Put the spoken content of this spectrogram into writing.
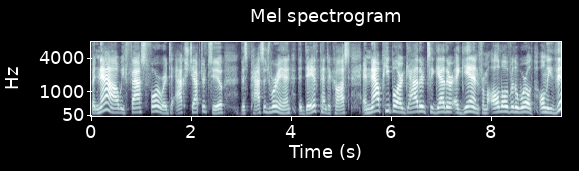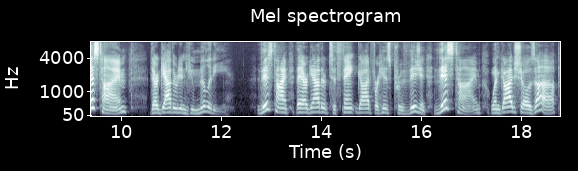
But now we fast forward to Acts chapter 2, this passage we're in, the day of Pentecost, and now people are gathered together again from all over the world. Only this time, they're gathered in humility This time, they are gathered to thank God for his provision. This time, when God shows up,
